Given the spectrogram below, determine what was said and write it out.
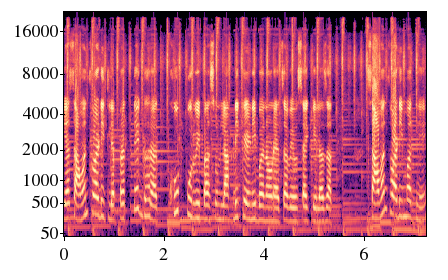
या सावंतवाडीतल्या प्रत्येक घरात खूप पूर्वीपासून लाकडी खेळणी बनवण्याचा व्यवसाय केला जातो. सावंतवाडीमध्ये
